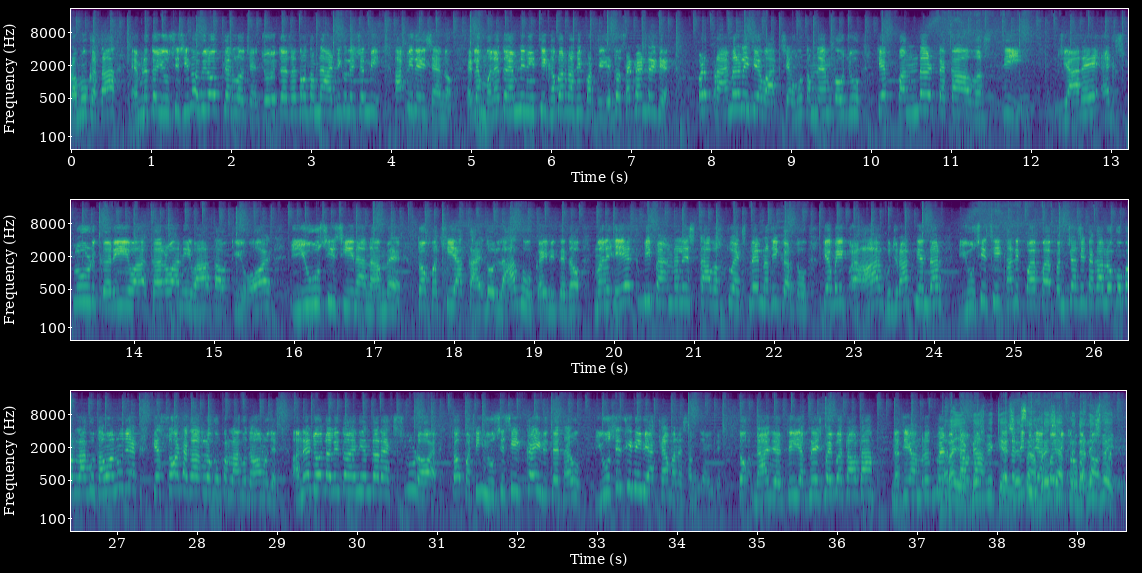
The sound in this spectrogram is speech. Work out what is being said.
પ્રમુખ હતા, એમણે તો યુસીસી નો વિરોધ કરેલો છે. જોઈતો હશે તો તમને આર્ટિક્યુલેશન બી આપી દઈશ એનો. એટલે મને તો એમની નીતિ ખબર નથી પડતી. એ તો સેકન્ડરી છે. પણ પ્રાઇમરી જે વાત છે, હું તમને એમ કહું છું કે પંદર ટકા વસ્તી જ્યારે એક્સક્લુડ કરી કરવાની વાત આવતી હોય યુસીસી ના નામે તો પછી આ કાયદો લાગુ કઈ રીતે થયો? મને એક બી પેનલિસ્ટ આ વસ્તુ એક્સપ્લેન નથી કરતો કે ભાઈ આ ગુજરાતની અંદર યુસીસી ખાલી પંચ્યાસી ટકા લોકો પર લાગુ થવાનું છે કે સો ટકા લોકો પર લાગુ થવાનું છે? અને જો દલિતો એની અંદર એક્સક્લુડ હોય તો પછી યુસીસી કઈ રીતે થયું? યુસીસી ની વ્યાખ્યા મને સમજાવી દે. તો ના નથી યજ્ઞેશભાઈ બતાવતા નથી અમૃતભાઈ બતાવતા.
